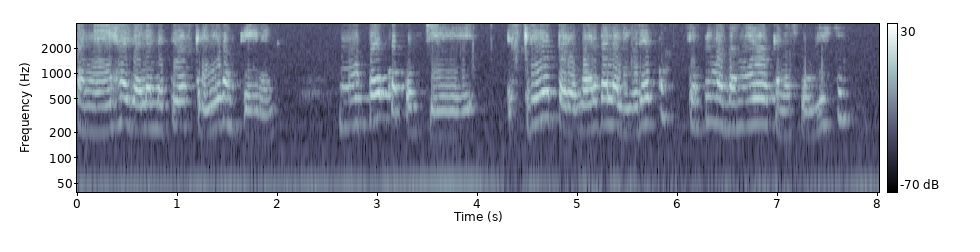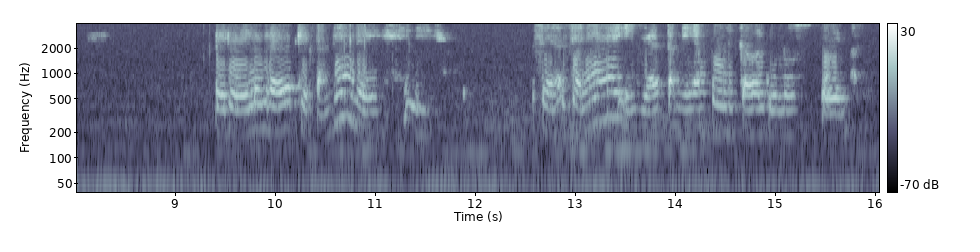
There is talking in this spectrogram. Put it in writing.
A mi hija ya le he metido a escribir, aunque muy poco, porque escribe pero guarda la libreta. Siempre nos da miedo que nos publiquen. Pero he logrado que también le, se, se anime y ya también han publicado algunos poemas.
